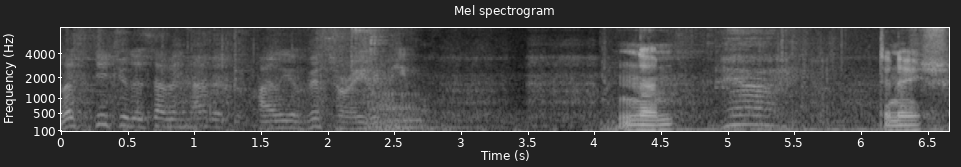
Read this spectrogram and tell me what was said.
Let's teach you the seven habits of highly eviscerated people. Num. Yeah. Dinesh.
